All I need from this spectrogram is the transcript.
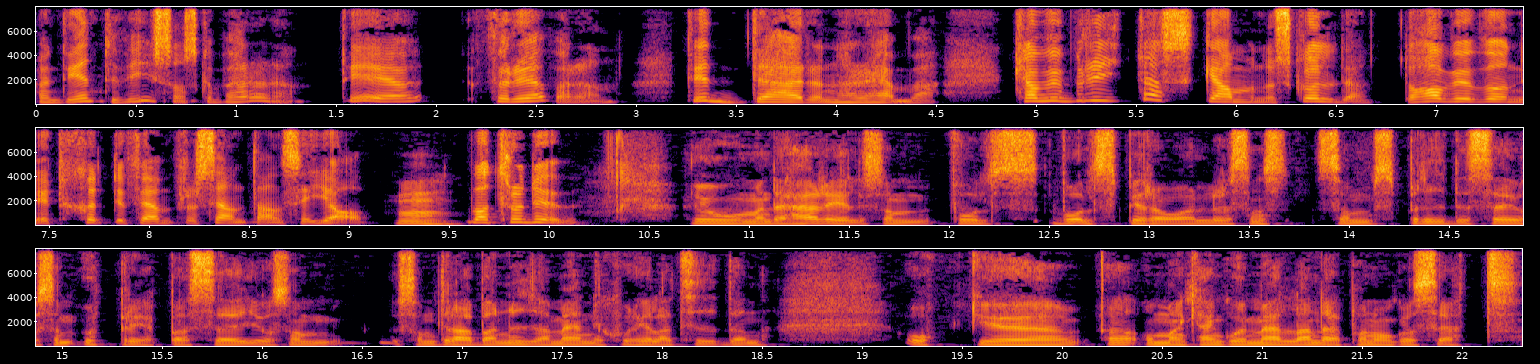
men det är inte vi som ska bära den. Det är förövaren. Det är där den hör hemma. Kan vi bryta skammen och skulden, då har vi vunnit 75 procent anser jag. Mm. Vad tror du? Jo, men det här är liksom vålds, våldsspiraler som, som sprider sig och som upprepar sig och som, som drabbar nya människor hela tiden. Och eh, om man kan gå emellan där på något sätt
